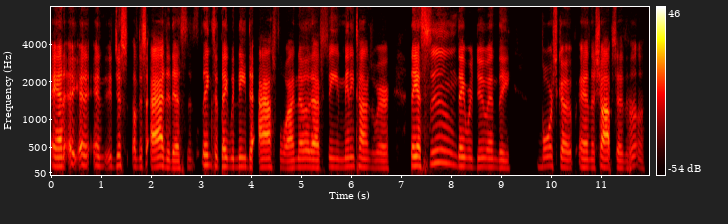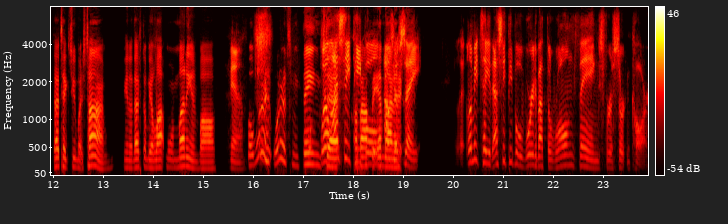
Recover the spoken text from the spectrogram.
and and, and just I'll just add to this things that they would need to ask for. I know that I've seen many times where they assume they were doing the bore scope and the shop says uh, that takes too much time. You know that's going to be a lot more money involved. Yeah. Well, what are what are some things? Well, that, I see people. I was going to say, let me tell you, I see people worried about the wrong things for a certain car.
